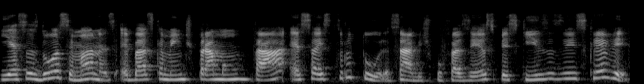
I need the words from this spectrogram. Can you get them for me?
E essas duas semanas é basicamente para montar essa estrutura, sabe? Tipo, fazer as pesquisas e escrever.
